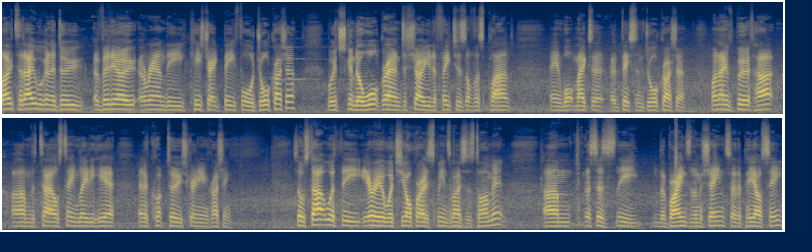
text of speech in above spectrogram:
Hello, today we're going to do a video around the Keestrack B4 jaw crusher. We're just going to do a walk around to show you the features of this plant and what makes it a decent jaw crusher. My name's Bert Hart, I'm the Tails team leader here at Equip2 Screening and Crushing. So we'll start with the area which the operator spends most of his time at. Um, this is the, the brains of the machine, so the PLC.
